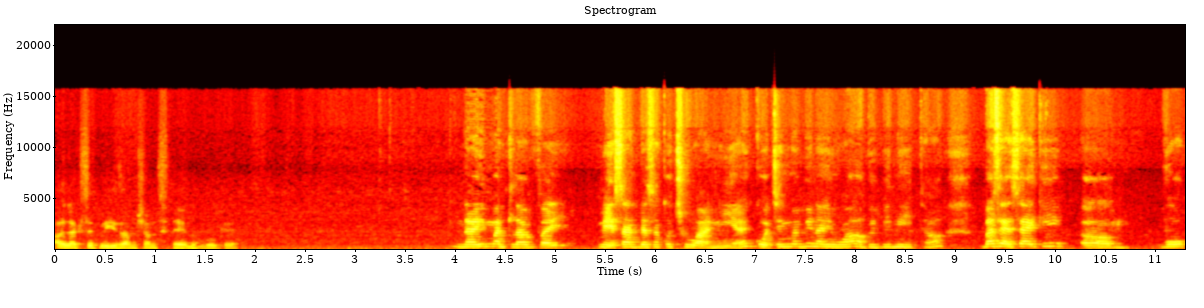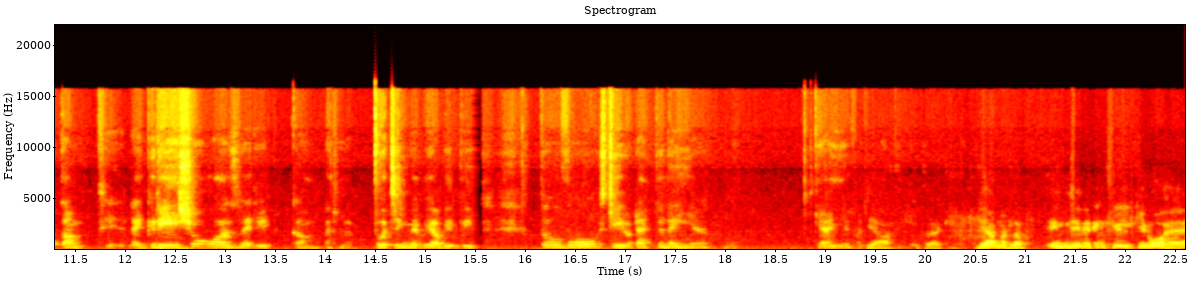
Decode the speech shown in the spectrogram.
अलग से प्रीजम्पशंस थे लोगों के? नहीं मतलब वही मेरे साथ भी ऐसा कुछ हुआ नहीं है। कोचिंग में भी नहीं हुआ अभी भी नहीं था। बस ऐसा है कि uh, वो कम थे। लाइक रेशो वाज वेरी कम मतलब कोचिंग में भी अभी भी। तो वो स्टीरियोटाइप तो नहीं है। क्या या एग्जैक्टली या मतलब इंजीनियरिंग फ़ील्ड की वो है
